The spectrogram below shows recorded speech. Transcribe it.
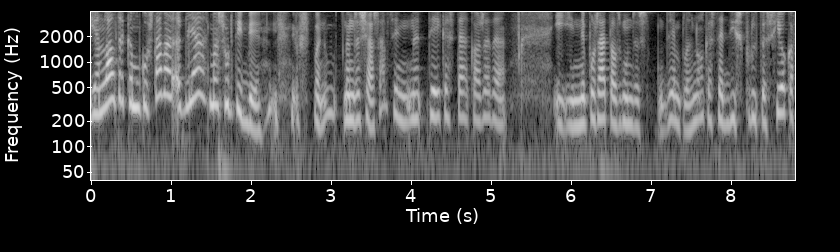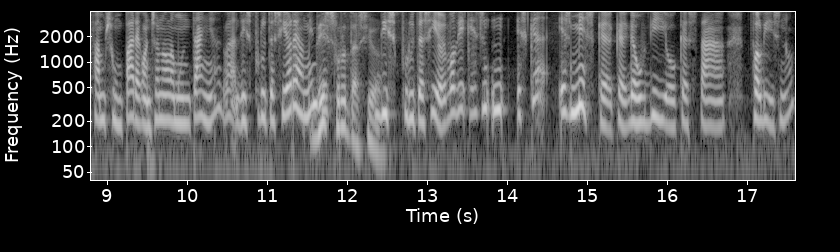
i en l'altre que em costava allà m'ha sortit bé. I dius, bueno, doncs això, saps? Té aquesta cosa de... I, i n'he posat alguns exemples, no? Aquesta disfrutació que fa amb son pare quan són a la muntanya. Clar, disfrutació realment... Disfrutació. És, disfrutació. Vol dir que és, és que és més que, que gaudir o que estar feliç, no?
